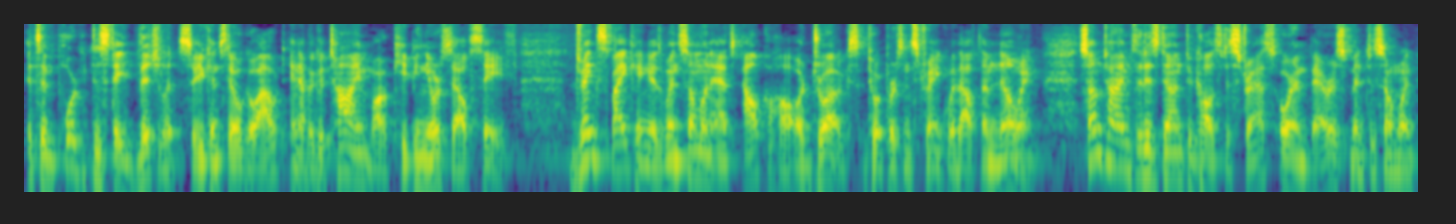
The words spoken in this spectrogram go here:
it's important to stay vigilant so you can still go out and have a good time while keeping yourself safe. Drink spiking is when someone adds alcohol or drugs to a person's drink without them knowing. Sometimes it is done to cause distress or embarrassment to someone,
